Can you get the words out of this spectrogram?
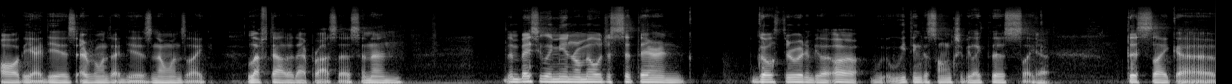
all the ideas, everyone's ideas. No one's like left out of that process, and then then basically me and Romil will just sit there and go through it and be like, oh, we we think the song should be like this, like Yeah. this like uh,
